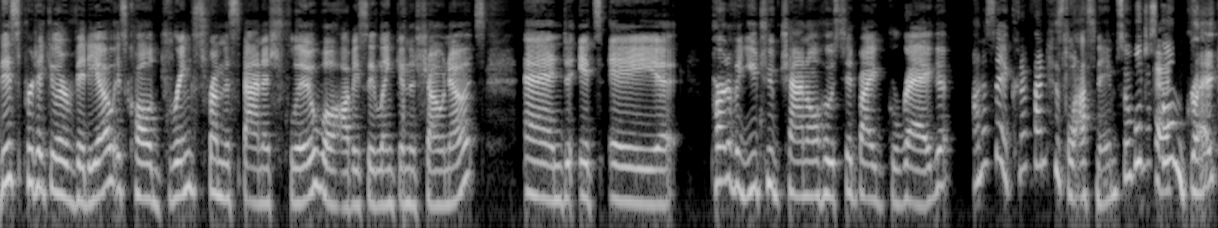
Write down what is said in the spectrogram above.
this particular video is called Drinks from the Spanish Flu. We'll obviously link in the show notes. And it's a part of a YouTube channel hosted by Greg. Honestly, I couldn't find his last name, so we'll just Okay. call him Greg.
